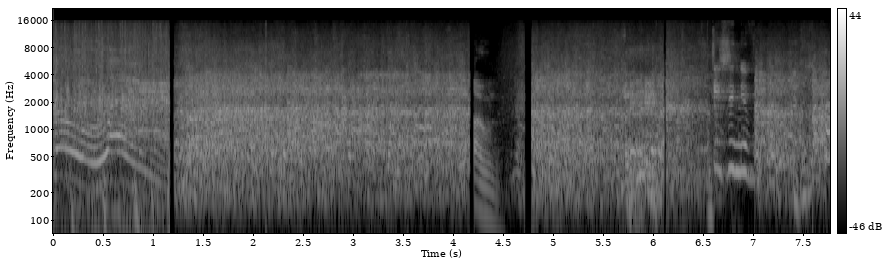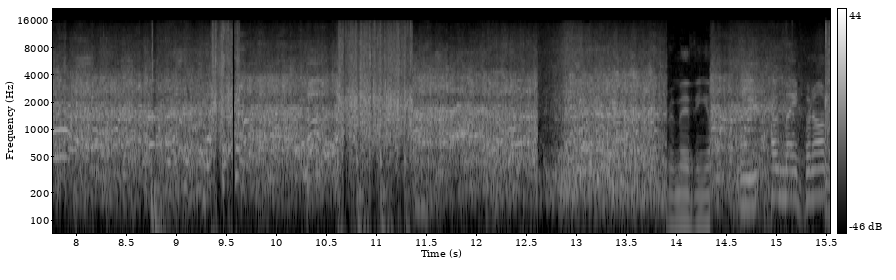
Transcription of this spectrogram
Rachel Riley. Kissing of... Removing the homemade banana.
